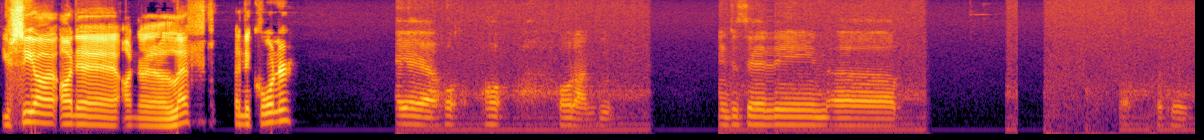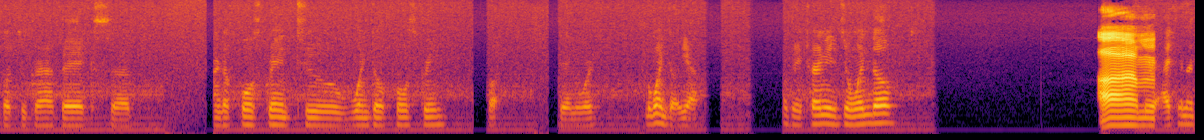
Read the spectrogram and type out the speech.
You see on on the on the left in the corner? Yeah, yeah, yeah. Hold, hold, hold on. Into setting. Uh, go to go to graphics. Uh, turn the full screen to window full screen. What? Didn't work. The window, yeah. Okay, turn it to window. Um, Okay, I cannot.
